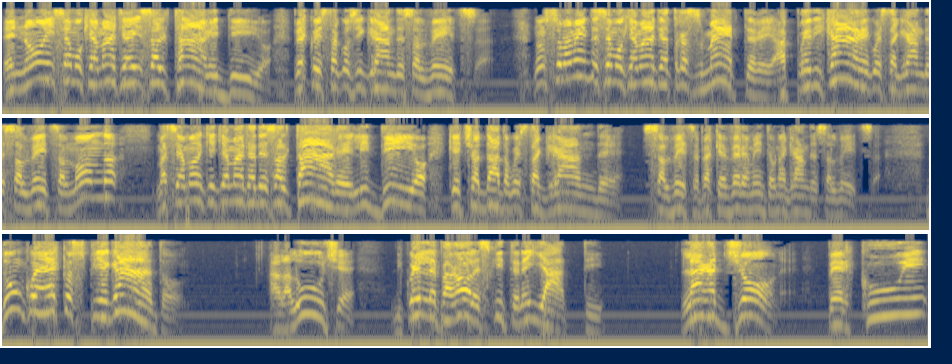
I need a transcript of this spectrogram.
E noi siamo chiamati a esaltare Dio per questa così grande salvezza. Non solamente siamo chiamati a trasmettere, a predicare questa grande salvezza al mondo, ma siamo anche chiamati ad esaltare l'Iddio che ci ha dato questa grande salvezza, perché è veramente una grande salvezza. Dunque ecco spiegato alla luce di quelle parole scritte negli atti la ragione per cui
